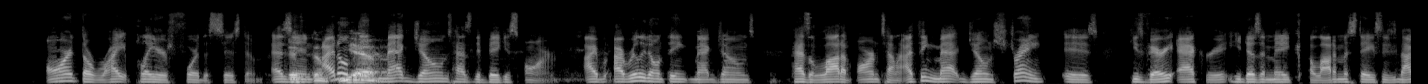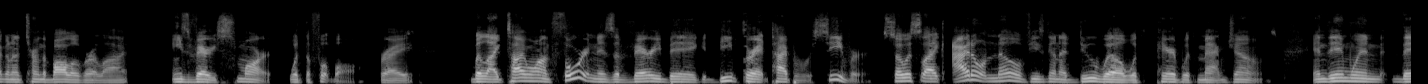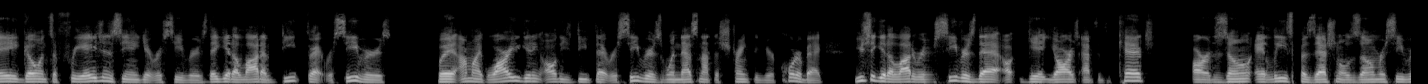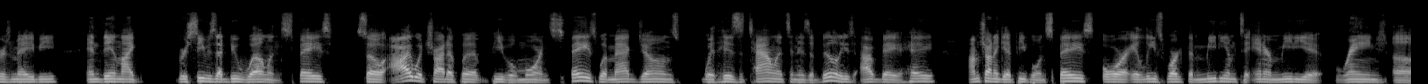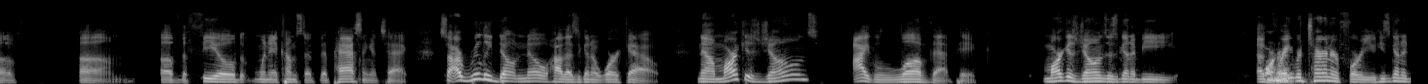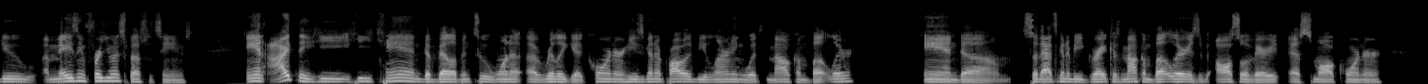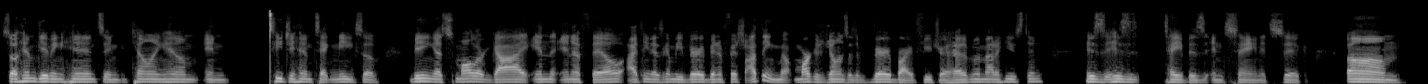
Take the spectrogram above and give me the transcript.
aren't the right players for the system. As System, in, I don't yeah. think Mac Jones has the biggest arm. I I really don't think Mac Jones has a lot of arm talent. I think Mac Jones' strength is he's very accurate. He doesn't make a lot of mistakes. He's not going to turn the ball over a lot. He's very smart with the football, right? But like Tyquan Thornton is a very big deep threat type of receiver. So it's like I don't know if he's going to do well with paired with Mac Jones. And then when they go into free agency and get receivers, they get a lot of deep threat receivers. But I'm like, why are you getting all these deep threat receivers when that's not the strength of your quarterback? You should get a lot of receivers that uh, get yards after the catch, or zone, at least possessional zone receivers, maybe, and then like receivers that do well in space. So I would try to put people more in space with Mac Jones with his talents and his abilities. I would be, hey, I'm trying to get people in space or at least work the medium to intermediate range of um of the field when it comes to the passing attack. So I really don't know how that's going to work out. Now Marcus Jones, I love that pick. Marcus Jones is going to be a Corner. great returner for you. He's going to do amazing for you in special teams. And I think he he can develop into one a really good corner. He's going to probably be learning with Malcolm Butler. And um, so that's going to be great because Malcolm Butler is also a very a small corner. So him giving hints and telling him and teaching him techniques of being a smaller guy in the NFL, I think that's going to be very beneficial. I think Marcus Jones has a very bright future ahead of him out of Houston. His his tape is insane. It's sick. Um,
